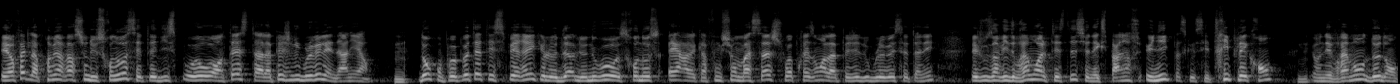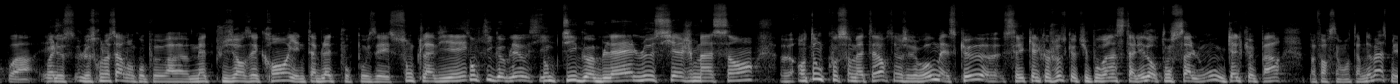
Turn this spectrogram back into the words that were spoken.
Et en fait, la première version du Srono, c'était dispo en test à la PGW l'année dernière. Hmm. Donc, on peut peut-être espérer que le, le nouveau Sronos R avec la fonction massage soit présent à la PGW cette année. Et je vous invite vraiment à le tester. C'est une expérience unique parce que c'est triple écran Hmm. et on est vraiment dedans, quoi. Ouais, Le, le Stronosar, donc on peut euh, mettre plusieurs écrans. Il y a une tablette pour poser son clavier. son petit gobelet aussi. Son petit gobelet, le siège massant. Euh, en tant que consommateur, tiens, Jérôme, est-ce que c'est quelque chose que tu pourrais installer dans ton salon? Ou quelque part, pas forcément en termes de place, mais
